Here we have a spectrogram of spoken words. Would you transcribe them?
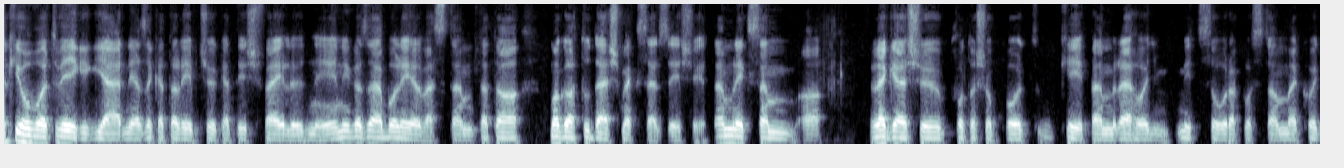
tök jó volt végigjárni ezeket a lépcsőket és fejlődni. Én igazából élveztem, tehát a maga a tudás megszerzését. Emlékszem a legelső photoshopolt képemre, hogy mit szórakoztam meg, hogy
